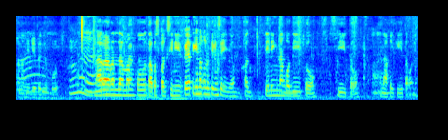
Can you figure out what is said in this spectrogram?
Ano nakikita niyo po? Nararamdaman ko, tapos pag sinil, kaya tingin ako ng tingin sa inyo. Pag tiningnan ko dito, dito, nakikita ko na.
